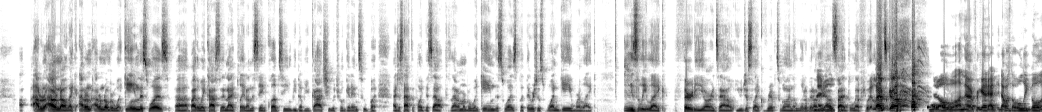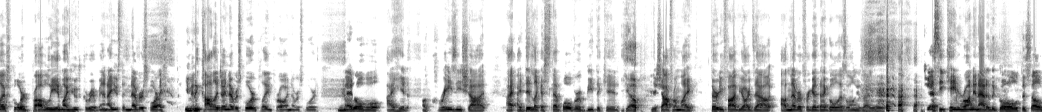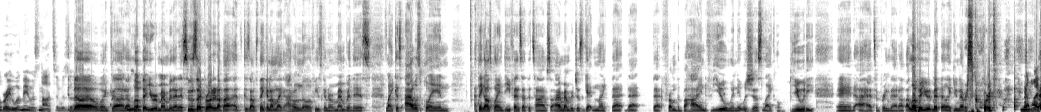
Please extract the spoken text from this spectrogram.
I don't. I don't know. Like I don't. I don't remember what game this was. Uh, by the way, Costa and I played on the same club team, BW Gottschee, which we'll get into. But I just have to point this out because I don't remember what game this was. But there was just one game where like easily like 30 yards out. You just like ripped one a little bit on the outside the left foot. Let's go. oval. I'll never forget it. That was the only goal I've scored probably in my youth career, man. I used to never score. I, even in college, I never scored. Playing pro, I never scored. Met Oval, I hit a crazy shot. I, I did like a step over, beat the kid. Yep. Hit a shot from like 35 yards out. I'll never forget that goal as long as I live. Jesse came running out of the goal to celebrate with me. It was nuts. It was. Uh, no, oh my god! I love that you remember that. As soon as I brought it up, because I, I, I, was thinking, I'm like, I don't know if he's gonna remember this. Like, because I was playing, I think I was playing defense at the time, so I remember just getting like that that that from the behind view and it was just like a beauty and i had to bring that up i love how you admit that like you never scored no, I,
